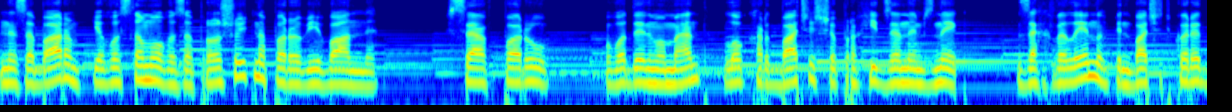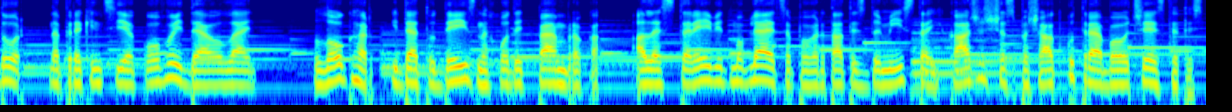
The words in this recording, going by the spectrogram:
Незабаром його самого запрошують на парові ванни. Все в пару. В один момент Локхард бачить, що прохід за ним зник. За хвилину він бачить коридор, наприкінці якого йде олень. Локгард іде туди і знаходить Пемброка, але старий відмовляється повертатись до міста і каже, що спочатку треба очиститись.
